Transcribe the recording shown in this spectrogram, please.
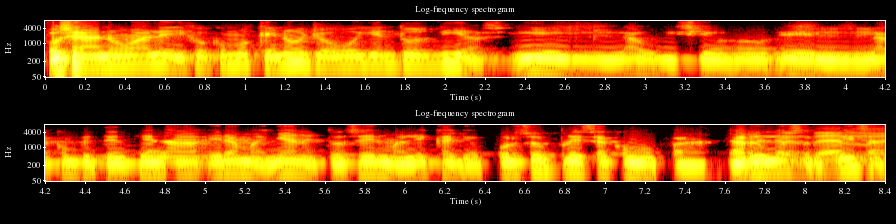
O sea, Nova le dijo como que no, yo voy en dos días y la audición, el- la competencia era, era mañana, entonces el man le cayó por sorpresa como para darle la sorpresa.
